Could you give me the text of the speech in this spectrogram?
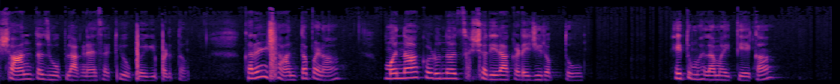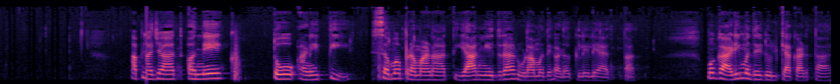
शांत झोप लागण्यासाठी उपयोगी पडतं. कारण शांतपणा मनाकडूनच शरीराकडे झिरपतो हे तुम्हाला माहिती आहे का? आपल्यात अनेक तो आणि ती समप्रमाणात या निद्रा रुणामध्ये अडकलेले असतात. मग गाडीमध्ये डुलक्या काढतात.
